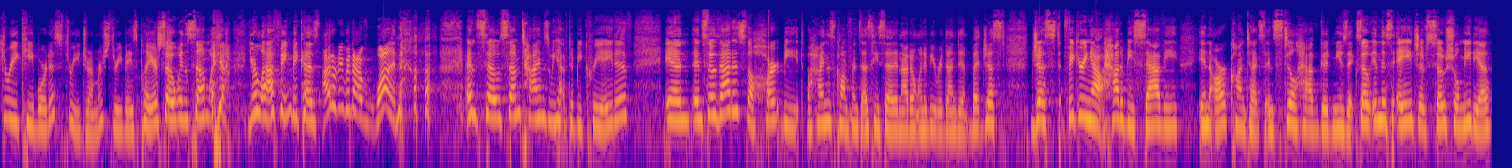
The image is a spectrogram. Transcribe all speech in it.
three keyboardists, three drummers, three bass players. So when some, yeah, you're laughing because I don't even have one. and so sometimes we have to be creative. And, and so that is the heartbeat behind this conference, as he said, and I don't want to be redundant, but just, just figuring out how to be savvy in our context and still have good music. So in this age of social media,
